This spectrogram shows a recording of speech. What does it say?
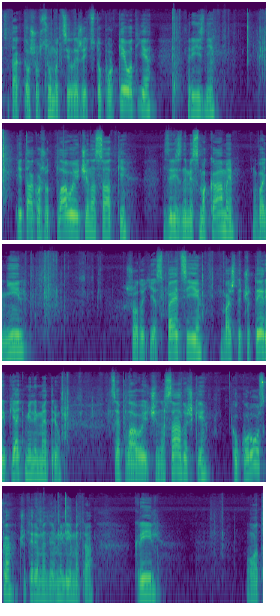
Це так, то, що в сумочці лежить стопорки от є різні. І також от плаваючі насадки з різними смаками, ваніль. Що тут є? Спеції. Бачите, 4-5 мм. Це плаваючі насадочки, кукурузка 4 мм, кріль. От.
